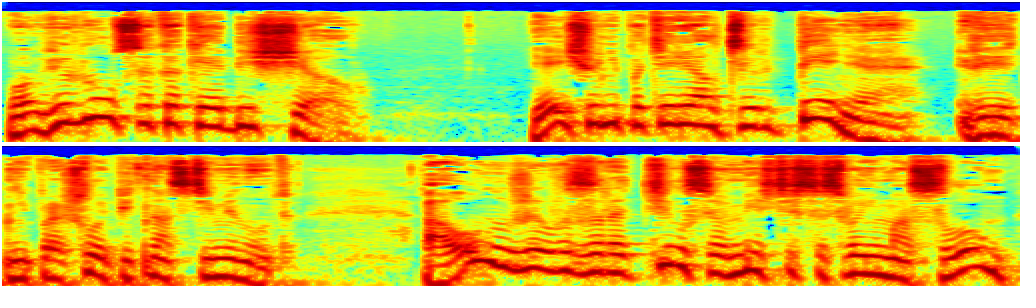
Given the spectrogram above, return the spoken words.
Он вернулся, как и обещал. Я еще не потерял терпения, ведь не прошло 15 минут, а он уже возвратился вместе со своим ослом,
